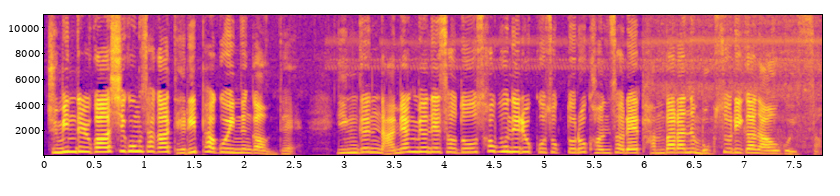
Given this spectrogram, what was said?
주민들과 시공사가 대립하고 있는 가운데 인근 남양면에서도 서부내륙 고속도로 건설에 반발하는 목소리가 나오고 있어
